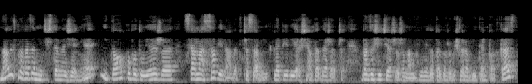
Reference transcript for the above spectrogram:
no ale sprowadza mnie gdzieś tam na ziemię i to powoduje, że sama sobie nawet czasami lepiej wyjaśniam pewne rzeczy. Bardzo się cieszę, że namówimy do tego, żebyśmy robili ten podcast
